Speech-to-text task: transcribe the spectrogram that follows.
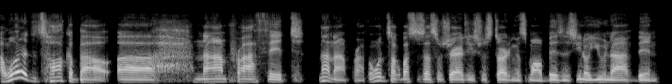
I wanted to talk about uh, nonprofit, not nonprofit. I want to talk about successful strategies for starting a small business. You know, you and I have been,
